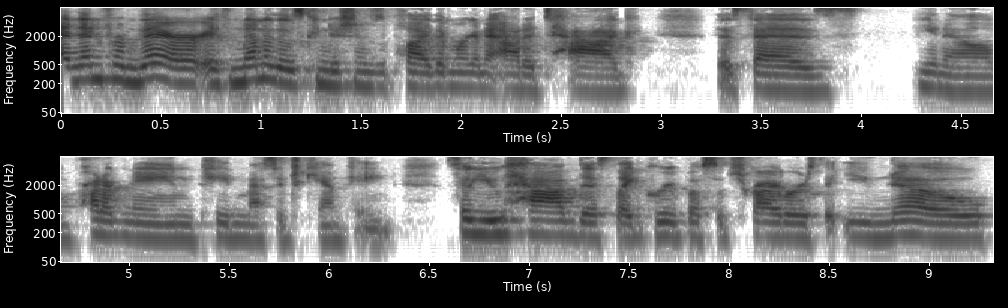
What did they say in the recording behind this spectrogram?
And then from there, if none of those conditions apply, then we're going to add a tag that says you know product name paid message campaign so you have this like group of subscribers that you know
